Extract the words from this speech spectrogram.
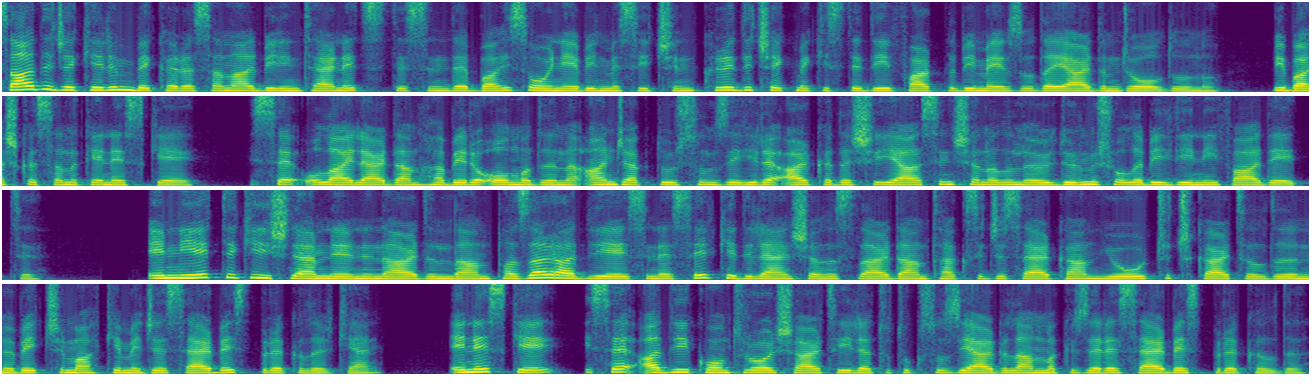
sadece Kerim Bekar'a sanal bir internet sitesinde bahis oynayabilmesi için kredi çekmek istediği farklı bir mevzuda yardımcı olduğunu, bir başka sanık Enes G. ise olaylardan haberi olmadığını ancak Dursun Zehir'i arkadaşı Yasin Şanal'ın öldürmüş olabildiğini ifade etti. Emniyetteki işlemlerinin ardından Pazar Adliyesi'ne sevk edilen şahıslardan taksici Serkan Yoğurtçu çıkartıldığı nöbetçi mahkemece serbest bırakılırken, Enes G. ise adli kontrol şartıyla tutuksuz yargılanmak üzere serbest bırakıldı.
